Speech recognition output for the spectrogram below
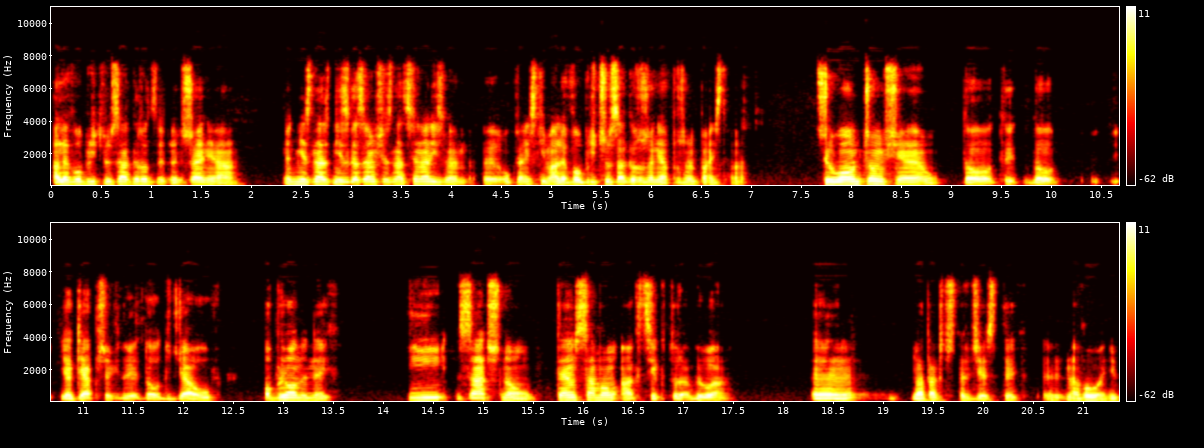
ale w obliczu zagrożenia, nie, nie zgadzają się z nacjonalizmem e, ukraińskim, ale w obliczu zagrożenia, proszę Państwa, przyłączą się do, do jak ja przewiduję, do oddziałów obronnych i zaczną tę samą akcję, która była e, w latach 40. e, na Wołyniu.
